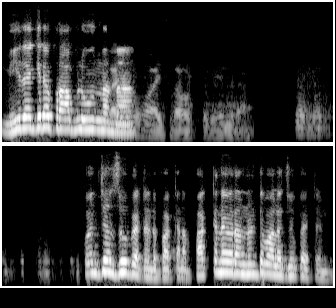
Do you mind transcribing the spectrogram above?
మీ దగ్గరే ప్రాబ్లం ఉందన్న? వాయిస్ రావట్లేదు? కొంచెం చూపెట్టండి పక్కన. పక్కన ఎవరన్నా ఉంటే వాళ్ళకి చూపెట్టండి.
